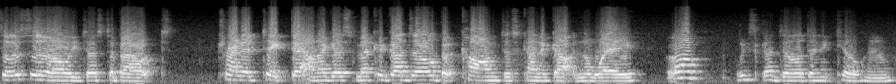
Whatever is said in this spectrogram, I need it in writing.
So this is only just about trying to take down, I guess, Mecha Godzilla, but Kong just kind of got in the way. Well, at least Godzilla didn't kill him.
